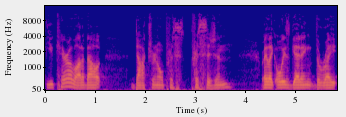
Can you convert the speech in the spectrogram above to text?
you care a lot about doctrinal pre- precision, right? Like always getting the right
